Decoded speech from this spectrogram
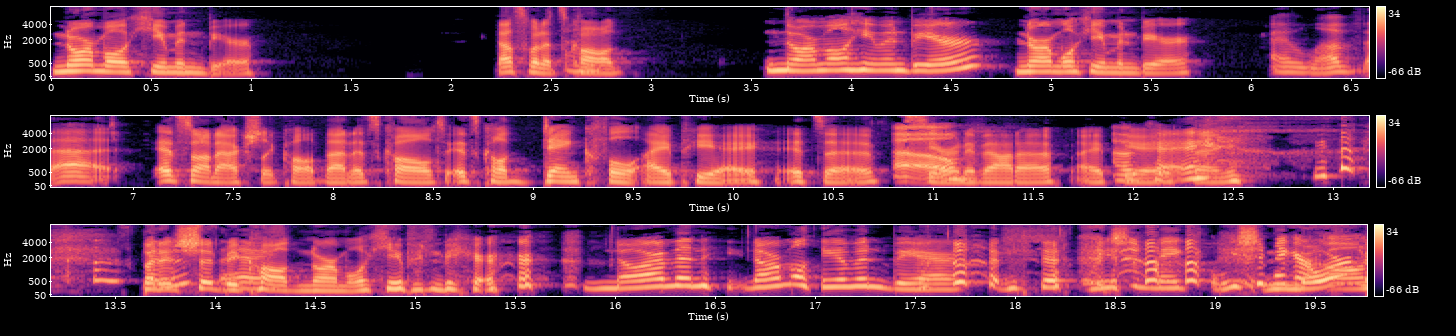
normal human beer. That's what it's Um, called. Normal human beer? Normal human beer. I love that. It's not actually called that. It's called it's called Dankful IPA. It's a Oh. Sierra Nevada IPA Okay. thing. But it should be called normal human beer. Norman normal human beer. We should make we should make our own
